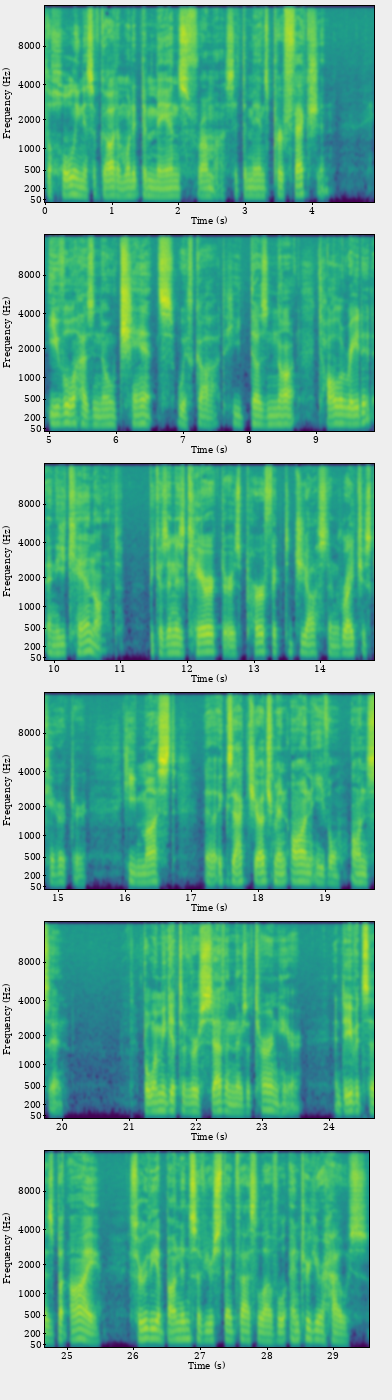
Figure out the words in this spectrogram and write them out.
the holiness of God and what it demands from us. It demands perfection. Evil has no chance with God. He does not tolerate it, and he cannot because in his character, his perfect, just, and righteous character, he must uh, exact judgment on evil, on sin. But when we get to verse 7, there's a turn here. And David says, But I, through the abundance of your steadfast love, will enter your house.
